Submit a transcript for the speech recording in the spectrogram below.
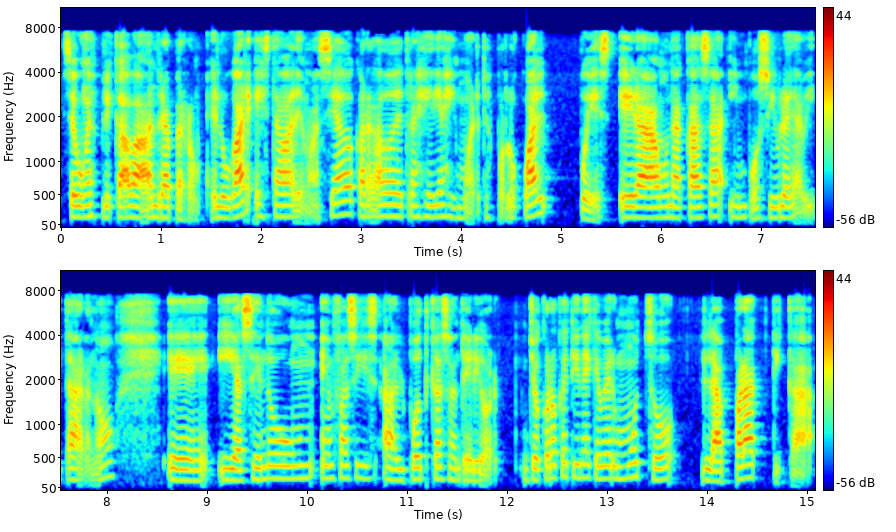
según explicaba Andrea Perrón. El lugar estaba demasiado cargado de tragedias y muertes, por lo cual pues era una casa imposible de habitar, ¿no? Eh, y haciendo un énfasis al podcast anterior, yo creo que tiene que ver mucho la práctica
